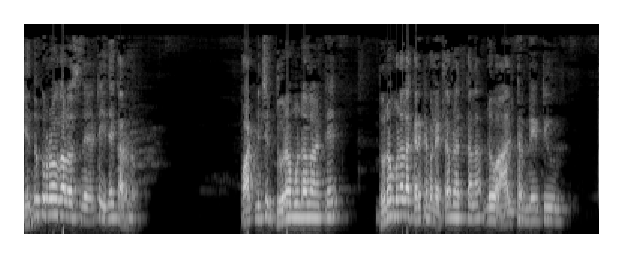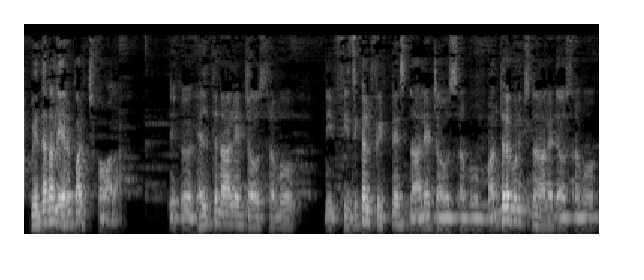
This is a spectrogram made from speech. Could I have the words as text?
ఎందుకు రోగాలు వస్తున్నాయంటే ఇదే కారణం. వాటి నుంచి దూరం ఉండాలా అంటే దూరం ఉండాలా కరెక్ట్ మనం ఎట్లా బ్రతకాలా? నువ్వు ఆల్టర్నేటివ్ విధానాలు ఏర్పరచుకోవాలా? నీకు హెల్త్ నాలెడ్జ్ అవసరము నీ ఫిజికల్ ఫిట్నెస్ నాలెడ్జ్ అవసరము మందుల గురించి నాలెడ్జ్ అవసరము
